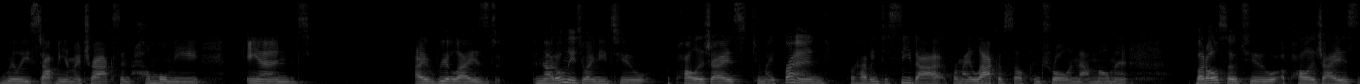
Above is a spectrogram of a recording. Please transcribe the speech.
really stop me in my tracks and humble me. And I realized not only do I need to apologize to my friend for having to see that, for my lack of self control in that moment, but also to apologize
